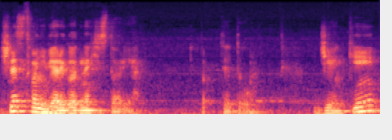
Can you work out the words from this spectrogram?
Śledztwo niewiarygodne historie. Tytuł. Dzięki.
